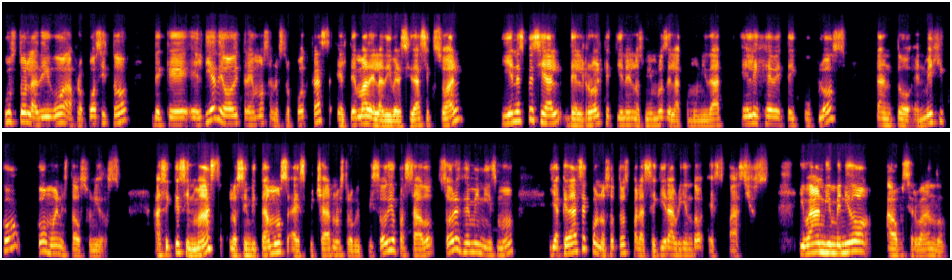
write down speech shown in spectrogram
justo la digo a propósito de que el día de hoy traemos a nuestro podcast el tema de la diversidad sexual y en especial del rol que tienen los miembros de la comunidad LGBTQ, tanto en México como en Estados Unidos. Así que sin más, los invitamos a escuchar nuestro episodio pasado sobre feminismo y a quedarse con nosotros para seguir abriendo espacios. Iván, bienvenido a Observando.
